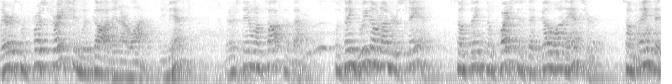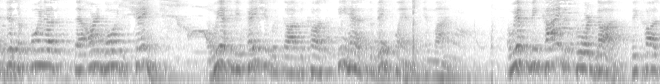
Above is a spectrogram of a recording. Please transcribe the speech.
there is some frustration with God in our life. Amen? You understand what I'm talking about? Some things we don't understand. Some things, some questions that go unanswered. Some things that disappoint us that aren't going to change. And we have to be patient with God because He has the big plan in mind. And we have to be kind toward God because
